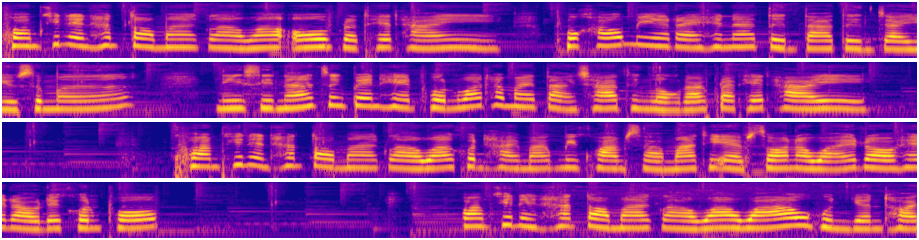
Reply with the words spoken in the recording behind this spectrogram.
ความคิดเห็นท่านต่อมากล่าวว่าโอ้ประเทศไทย พวกเขามีอะไรให้น่าตื่นตาตื่นใจอยู่เสมอ นี่สินะจึงเป็นเหตุผลว่าทำไมต่างชาติถึงหลงรักประเทศไทย ความคิดเห็นท่านต่อมากล่าวว่าคนไทยมักมีความสามารถที่แอบซ่อนเอาไว้รอให้เราได้ค้นพบ ความคิดเห็นท่านต่อมากล่าวว่าว้าวหุ่นยนต์ Toy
